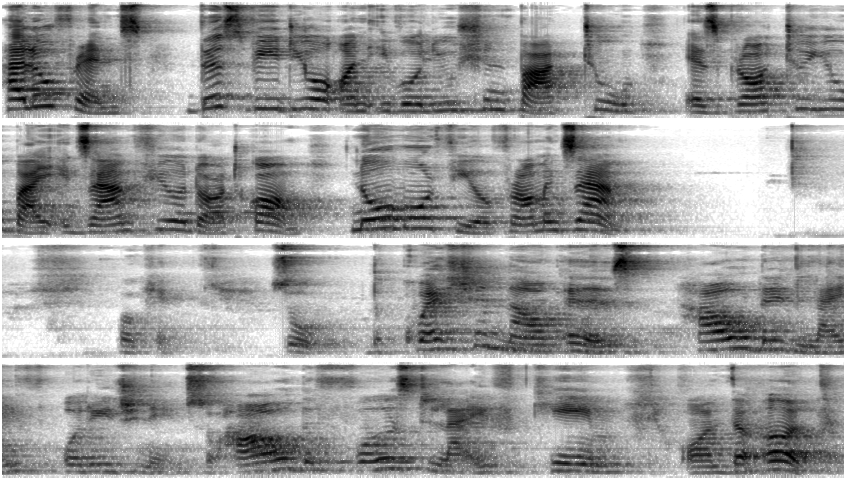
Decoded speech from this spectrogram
Hello friends, this video on evolution part 2 is brought to you by examfear.com. No more fear from exam. Okay, so the question now is how did life originate? So how the first life came on the earth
